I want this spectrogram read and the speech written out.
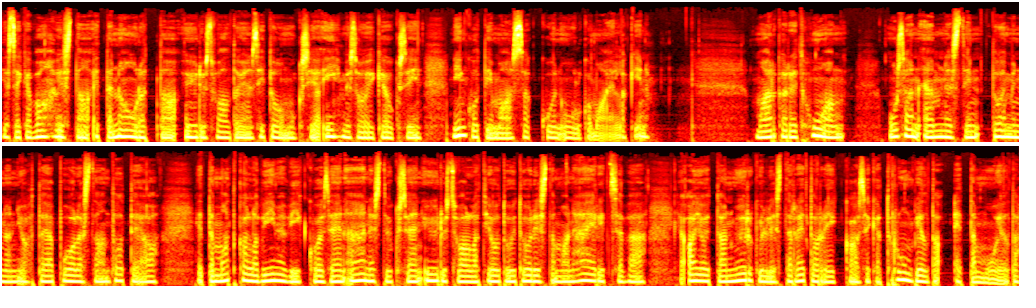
ja sekä vahvistaa että noudattaa Yhdysvaltojen sitoumuksia ihmisoikeuksiin niin kotimaassa kuin ulkomaillakin. Margaret Huang, USAn Amnestin toiminnanjohtaja puolestaan toteaa, että matkalla viime viikkoiseen äänestykseen Yhdysvallat joutui todistamaan häiritsevää ja ajoittain myrkyllistä retoriikkaa sekä Trumpilta että muilta.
